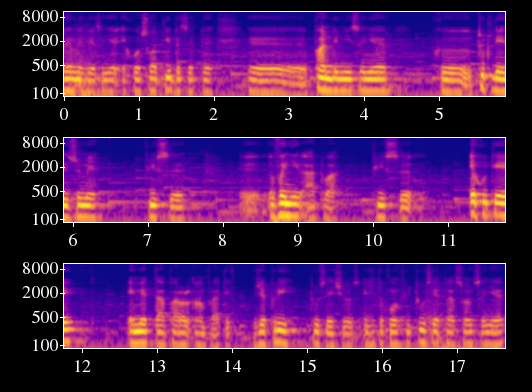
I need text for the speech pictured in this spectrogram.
relever, Seigneur, et qu'au sortir de cette euh, pandémie, Seigneur, que tous les humains puissent euh, venir à toi, puissent écouter et mettre ta parole en pratique. Je prie toutes ces choses et je te confie toutes ces personnes, Seigneur,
